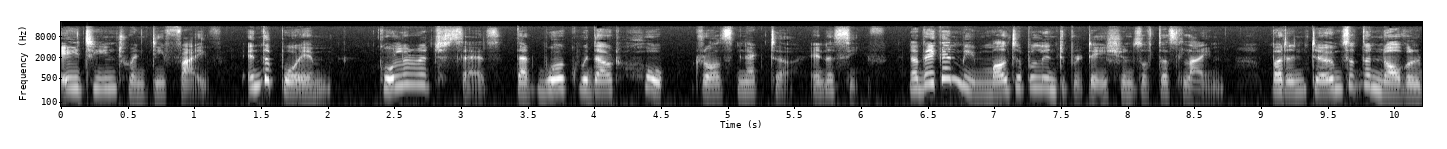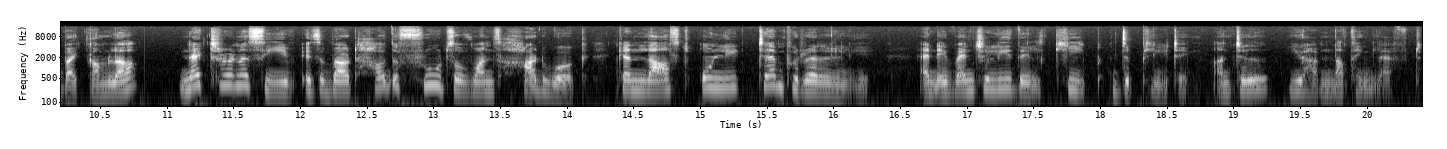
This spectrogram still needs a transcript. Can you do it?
1825. In the poem, Coleridge says that work without hope draws nectar in a sieve. Now, there can be multiple interpretations of this line, but in terms of the novel by Kamla, Nectar in a Sieve is about how the fruits of one's hard work can last only temporarily and eventually they'll keep depleting until you have nothing left.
